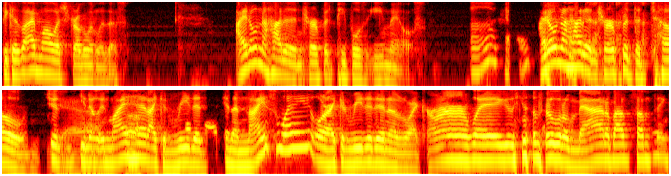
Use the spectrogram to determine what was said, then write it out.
because I'm always struggling with this. I don't know how to interpret people's emails. Oh, okay. I don't know how to interpret the tone. Should, yeah. You know, in my head, I could read it in a nice way, or I could read it in a like way. You know, they're a little mad about something.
